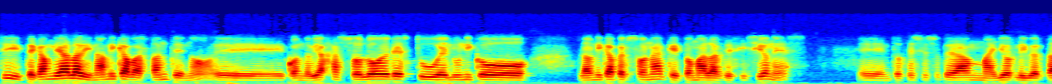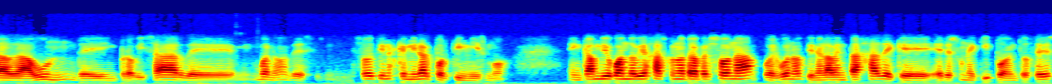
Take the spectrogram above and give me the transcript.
Sí, te cambia la dinámica bastante, ¿no? Eh, cuando viajas solo eres tú el único, la única persona que toma las decisiones. Eh, entonces eso te da mayor libertad aún de improvisar, de, bueno, de, solo tienes que mirar por ti mismo. En cambio, cuando viajas con otra persona, pues bueno, tiene la ventaja de que eres un equipo. Entonces,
